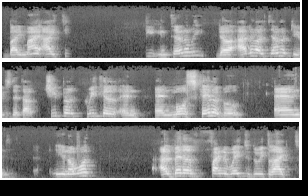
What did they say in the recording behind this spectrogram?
by my IT internally, there are other alternatives that are cheaper, quicker, and, and more scalable. And you know what? I'll better find a way to do it right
